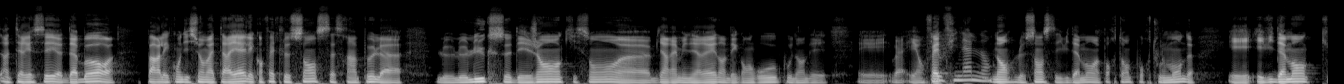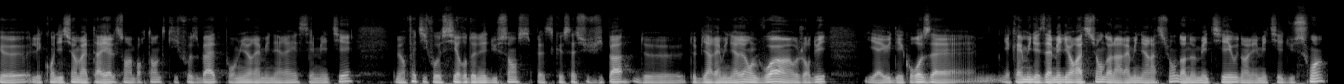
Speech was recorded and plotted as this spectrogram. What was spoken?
intéressés d'abord par les conditions matérielles et qu'en fait le sens, ça serait un peu la, le, luxe des gens qui sont euh, bien rémunérés dans des grands groupes ou dans des... Et, et en fait, au final, non. Non, le sens est évidemment important pour tout le monde et évidemment que les conditions matérielles sont importantes, qu'il faut se battre pour mieux rémunérer ces métiers, mais en fait il faut aussi redonner du sens parce que ça suffit pas de, de bien rémunérer. On le voit hein, aujourd'hui, il y a eu des grosses... Euh, il y a quand même eu des améliorations dans la rémunération, dans nos métiers ou dans les métiers du soin.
